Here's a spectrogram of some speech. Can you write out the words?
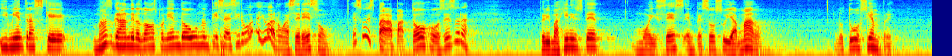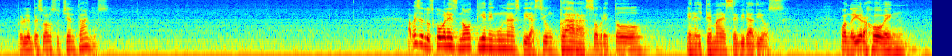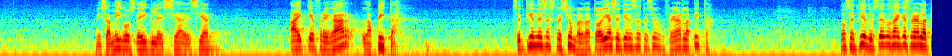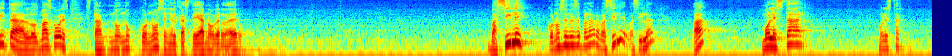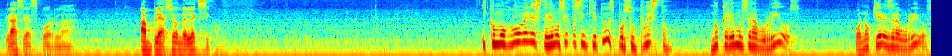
Y mientras que más grande nos vamos poniendo, uno empieza a decir, oh, yo no voy a hacer eso. Eso es para patojos, eso era. Pero imagínese usted, Moisés empezó su llamado, lo tuvo siempre, pero lo empezó a los 80 años. A veces los jóvenes no tienen una aspiración clara, sobre todo en el tema de servir a Dios. Cuando yo era joven, mis amigos de iglesia decían, hay que fregar la pita. ¿Se entiende esa expresión, verdad? Todavía se entiende esa expresión, fregar la pita. No se entiende, ustedes no saben qué es fregar la pita, los más jóvenes no, no conocen el castellano verdadero. Vacile, ¿conocen esa palabra? Vacile, vacilar. ¿Ah? Molestar, molestar. Gracias por la ampliación del léxico. Y como jóvenes tenemos ciertas inquietudes, por supuesto. No queremos ser aburridos o no quieren ser aburridos.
